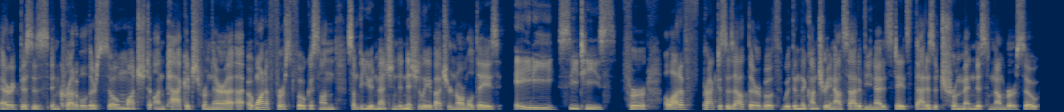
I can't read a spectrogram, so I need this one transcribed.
Eric, this is incredible. There's so much to unpackage from there. I, I want to first focus on something you had mentioned initially about your normal days 80 CTs. For a lot of practices out there, both within the country and outside of the United States, that is a tremendous number. So,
